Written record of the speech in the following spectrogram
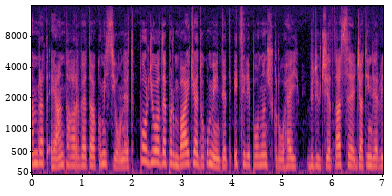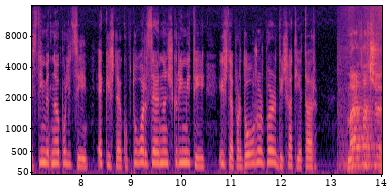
emrat e anëtarëve të komisionit, por jo edhe përmbajtja e dokumentit, i cili po nënshkruhej. Bytyqi tha se gjatë intervistimit në polici, e kishte kuptuar se nënshkrimi i tij ishte përdorur për diçka tjetër. More tha që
